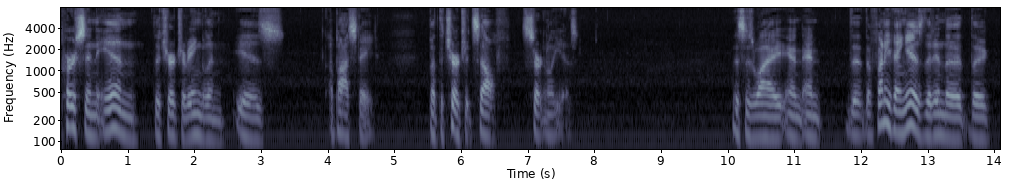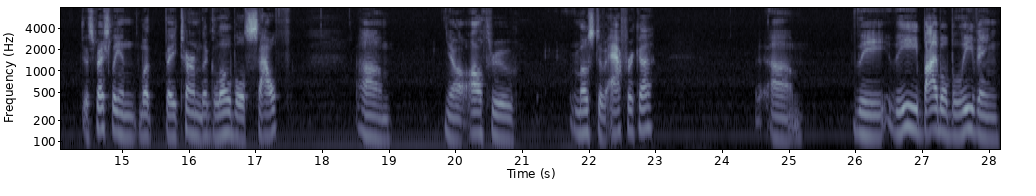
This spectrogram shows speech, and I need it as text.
person in the Church of England is apostate, but the church itself certainly is. This is why, and, and the the funny thing is that in the the especially in what they term the global south um, you know all through most of africa um, the the bible believing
